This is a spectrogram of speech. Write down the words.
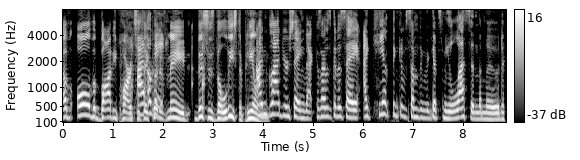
Of all the body parts that I- they could have made, this is the least appealing. I'm glad you're saying that because I was going to say I can't think of something that gets me less in the mood.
